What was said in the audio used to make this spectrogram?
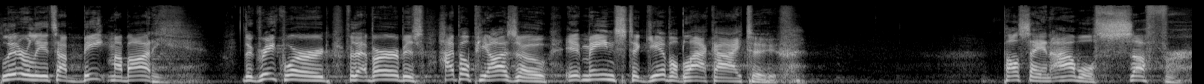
literally it's I beat my body. The Greek word for that verb is hypopiazo. It means to give a black eye to. Paul's saying, I will suffer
